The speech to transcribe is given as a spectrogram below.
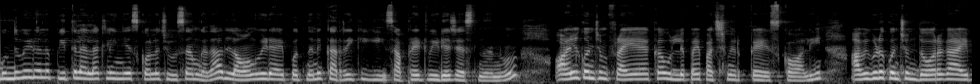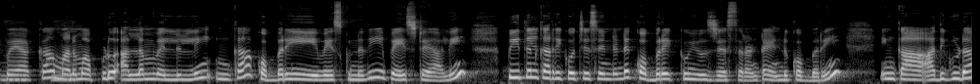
ముందు వీడియోలో పీతలు ఎలా క్లీన్ చేసుకోవాలో చూసాం కదా అది లాంగ్ వీడియో అయిపోతుందని కర్రీకి సపరేట్ వీడియో చేస్తున్నాను. ఆయిల్ కొంచెం ఫ్రై అయ్యాక ఉల్లిపాయ పచ్చిమిరపకాయ వేసుకోవాలి. అవి కూడా కొంచెం దూరగా అయిపోయాక మనం అప్పుడు అల్లం వెల్లుల్లి ఇంకా కొబ్బరి వేసుకున్నది పేస్ట్ వేయాలి. పీతల కర్రీకి వచ్చేసి ఏంటంటే కొబ్బరి ఎక్కువ యూజ్ చేస్తారంట ఎండు కొబ్బరి. ఇంకా అది కూడా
